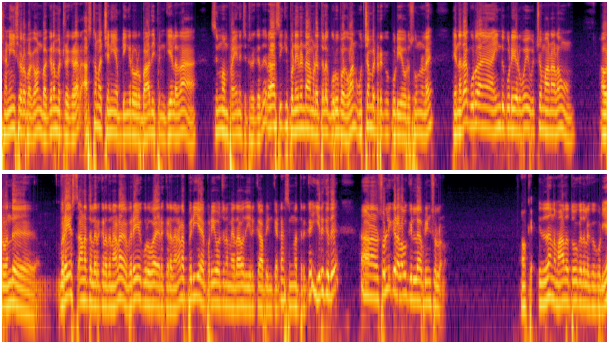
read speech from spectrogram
சனீஸ்வர பகவான் வக்ரம் பெற்றிருக்கிறார். அஷ்டம சனி அப்படிங்கிற ஒரு பாதிப்பின் கீழே தான் சிம்மம் பயணிச்சுட்டு இருக்குது. ராசிக்கு பன்னிரெண்டாம் இடத்துல குரு பகவான் உச்சம் பெற்றிருக்கக்கூடிய ஒரு சூழ்நிலை. என்னதான் குரு ஐந்து கோடியர் போய் உச்சமானாலும் அவர் வந்து விரயஸ்தானத்தில் இருக்கிறதுனால விரய குருவாக இருக்கிறதுனால பெரிய பிரயோஜனம் ஏதாவது இருக்கா அப்படின்னு கேட்டால் சிம்மத்திற்கு இருக்குது. சொல்லிக்கிற அளவுக்கு இல்லை அப்படின்னு சொல்லணும். ஓகே. இதுதான் இந்த மாத தூக்கத்தில் இருக்கக்கூடிய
